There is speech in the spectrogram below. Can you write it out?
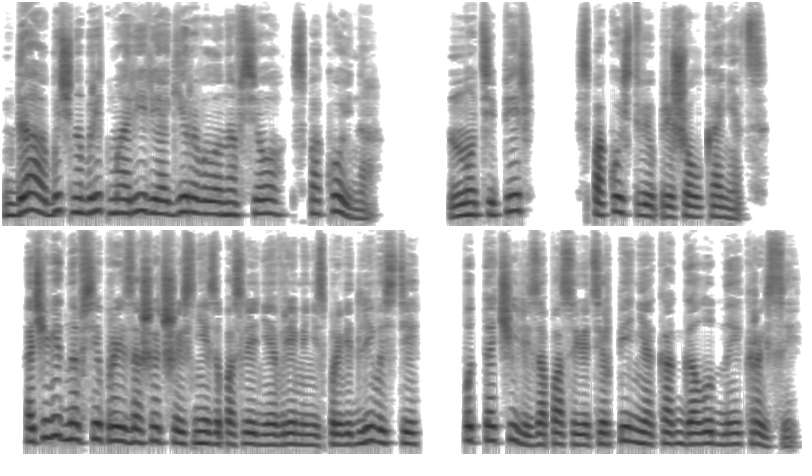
Да, обычно Брит Мари реагировала на все спокойно. Но теперь спокойствию пришел конец. Очевидно, все произошедшие с ней за последнее время несправедливости подточили запас ее терпения, как голодные крысы.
